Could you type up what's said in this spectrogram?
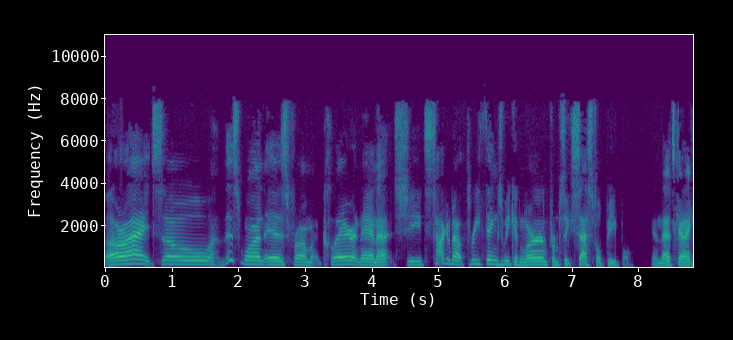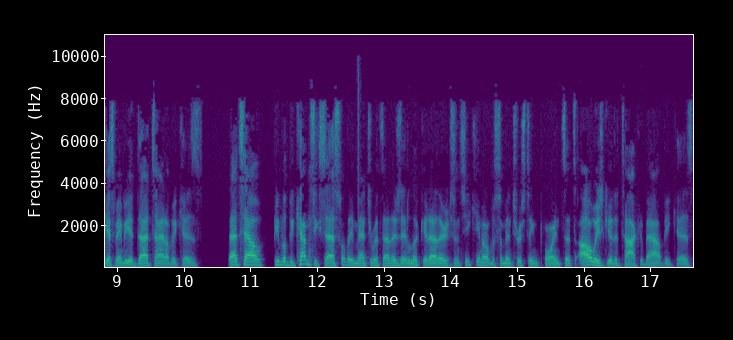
All right, so this one is from Claire Nana. She's talking about three things we can learn from successful people. And that's kind of, I guess, maybe a dud title because that's how people become successful. They mentor with others, they look at others, and she came up with some interesting points that's always good to talk about because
